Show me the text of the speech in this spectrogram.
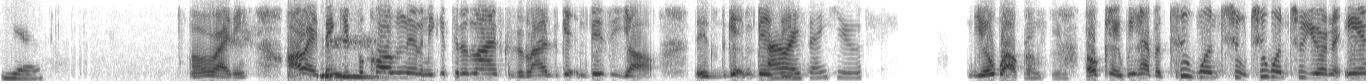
Yes. All righty. All right. Thank you for calling in. Let me get to the lines because the lines are getting busy, y'all. They're getting busy. All right. Thank you. You're welcome. You. Okay, we have a 212. 212, you're on the air.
